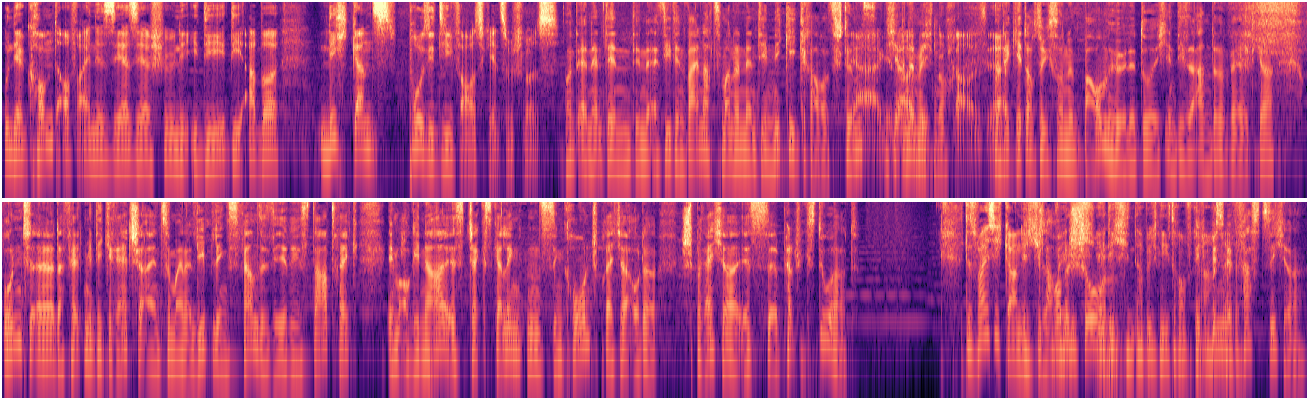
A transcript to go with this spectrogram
Und er kommt auf eine sehr, sehr schöne Idee, die aber nicht ganz positiv ausgeht zum Schluss. Und er nennt den, den, er sieht den Weihnachtsmann und nennt ihn Nicky Graus, stimmt's? Ja, ich genau, erinnere mich Nicky noch. Graus, ja. Und er geht auch durch so eine Baumhöhle durch in diese andere Welt, ja. Und äh, da fällt mir die Grätsche ein zu meiner Lieblingsfernsehserie Star Trek. Im Original ist Jack Skellingtons Synchronsprecher oder Sprecher ist äh, Patrick Stewart. Das weiß ich gar nicht. Ich glaube Hätte schon. Ich, habe ich nie drauf Ich geachtet. bin mir fast sicher.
